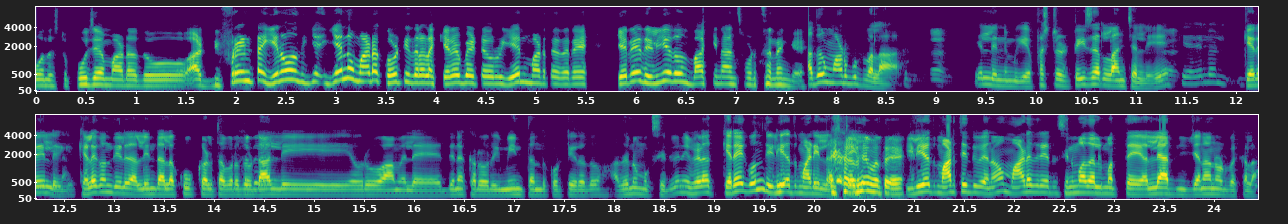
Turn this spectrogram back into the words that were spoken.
ಒಂದಷ್ಟು ಪೂಜೆ ಮಾಡೋದು ಆ ಡಿಫ್ರೆಂಟ್ ಏನೋ ಒಂದು ಏ- ಏನೋ ಮಾಡಕ್ ಹೊರಟಿದಾರಲ್ಲ ಕೆರೆ ಬೇಟೆಯವರು ಏನ್ ಮಾಡ್ತಾ ಇದಾರೆ ಕೆರೆದ್ ಇಳಿಯೋದೊಂದು ಬಾಕಿನ ಅನ್ಸ್ಬಿಡ್ತು ನಂಗೆ ಅದು ಮಾಡ್ಬಿಟ್ವಲ್ಲ. ಎಲ್ಲಿ ನಿಮಗೆ ಫಸ್ಟ್ ಟೀಸರ್ ಲಾಂಚ್ ಅಲ್ಲಿ? ಕೆರೆಯಲ್ಲಿ ಕೆಳಗೊಂದು ಇಳಿದ ಅಲ್ಲಿಂದ ಎಲ್ಲ ಕೂಗ್ಕೊಳ್ತಾ ಬರೋದು ಡಾಲಿ ಅವರು ಆಮೇಲೆ ದಿನಕರ್ ಅವ್ರಿಗೆ ಮೀನ್ ತಂದು ಕೊಟ್ಟಿರೋದು ಅದನ್ನು ಮುಗಿಸಿದ್ವಿ. ನೀವು ಹೇಳೋ ಕೆರೆಗೊಂದು ಇಳಿಯೋದು ಮಾಡಿಲ್ಲ ಇಳಿಯೋದು ಮಾಡ್ತಿದ್ವಿ ಮತ್ತೆ. ಇಳಿಯೋದ್ ಮಾಡ್ತಿದ್ವೇನೋ ಮಾಡಿದ್ರೆ ಅದು ಸಿನಿಮಾದಲ್ಲಿ ಮತ್ತೆ ಅಲ್ಲೇ ಅದ್ ಜನ ನೋಡ್ಬೇಕಲ್ಲ.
